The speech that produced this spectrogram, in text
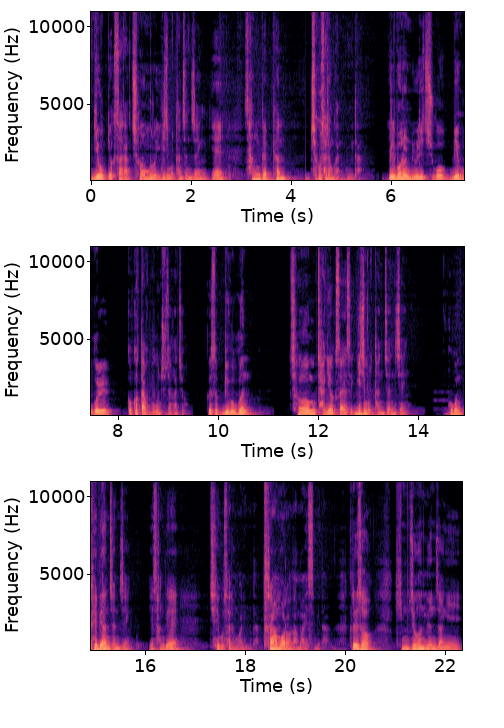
미국 역사상 처음으로 이기지 못한 전쟁의 상대편 최고사령관입니다. 일본을 물리치고 미국을 꺾었다고 북은 주장하죠. 그래서 미국은 처음 자기 역사에서 이기지 못한 전쟁 혹은 패배한 전쟁의 상대 최고사령관입니다. 트라우마로 남아 있습니다. 그래서 김정은 위원장이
